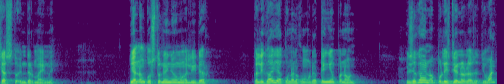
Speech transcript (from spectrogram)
just to undermine me? Yan ang gusto ninyo mga leader? Kaligaya ko na lang kung magdating yung panahon. Is the kind of police general that you want?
